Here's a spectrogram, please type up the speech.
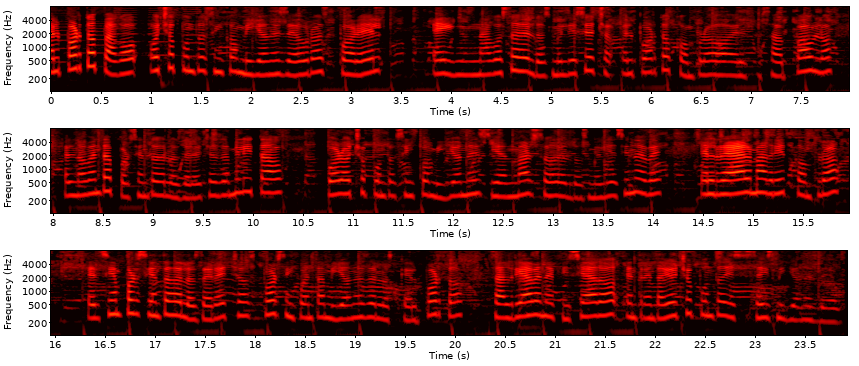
El Porto pagó 8.5 millones de euros por él en agosto del 2018. El Porto compró el Sao Paulo el 90% de los derechos de Militao por 8.5 millones y en marzo del 2019 el Real Madrid compró el 100% de los derechos por 50 millones de los que el Porto saldría beneficiado en 38.16 millones de euros.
